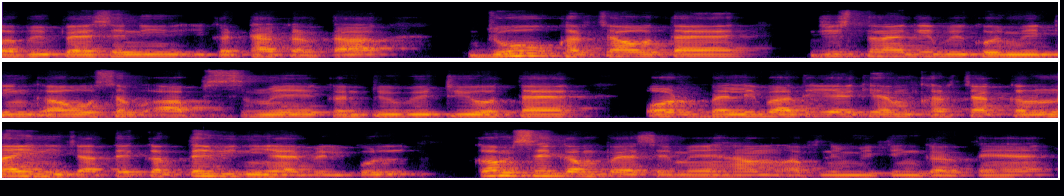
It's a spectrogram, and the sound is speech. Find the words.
कभी पैसे नहीं इकट्ठा करता। जो खर्चा होता है, जिस तरह की भी कोई मीटिंग का, वो सब आपस में कंट्रीब्यूटरी होता है। और पहली बात यह है कि हम खर्चा करना ही नहीं चाहते, करते भी नहीं है, बिल्कुल। कम से कम पैसे में हम अपनी मीटिंग करते हैं।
